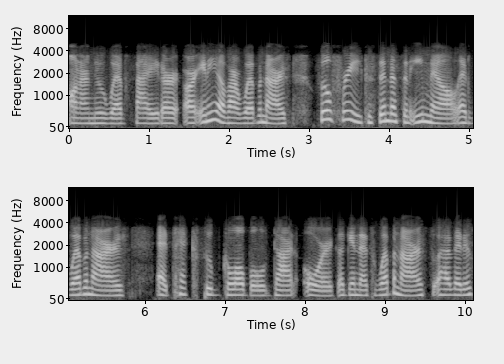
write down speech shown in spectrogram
on our new website or, or any of our webinars, feel free to send us an email at webinars at TechSoupGlobal.org. Again, that's webinars, uh, that is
